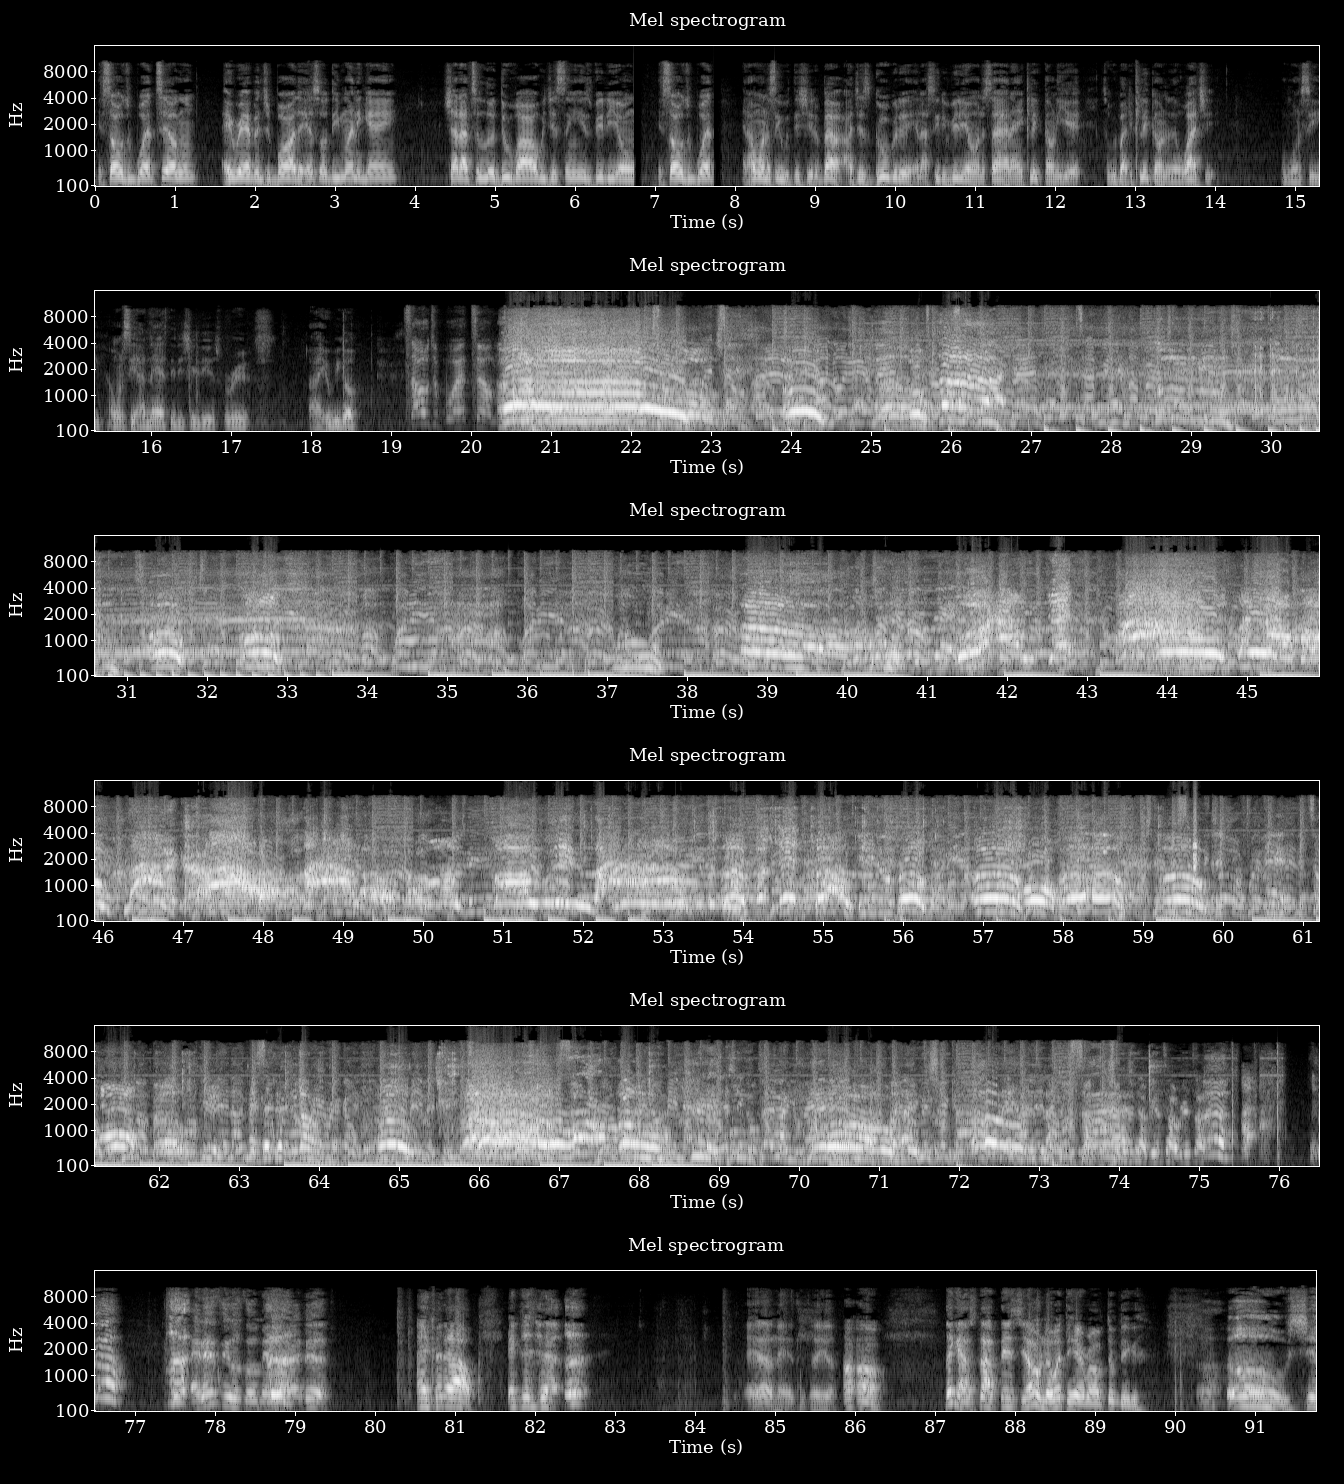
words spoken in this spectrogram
It's Soulja Boy Tell him. A-Rab and Jabbar, the SOD Money Gang. Shout out to Lil Duval. We just seen his video. It's Soulja Boy. And I want to see what this shit about. I just Googled it and I see the video on the side. I ain't clicked on it yet. So we about to click on it and watch it. We want to see. I want to see how nasty this shit is for real. All right, here we go. Soulja boy, tell me. Oh! Ah! Real talk. Hey, that shit was so nasty right there. Hey, cut it out. It just, uh, Hey, that was nasty as hell. uh-uh. They gotta stop that shit. I don't know what the hell wrong with them niggas. Uh. Oh, shit.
